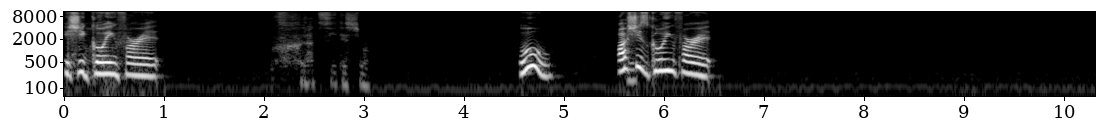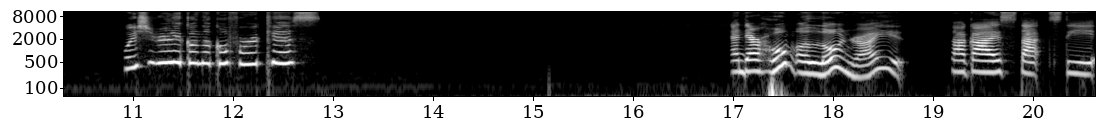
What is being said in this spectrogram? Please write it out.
Is she going for it? Ooh. Oh, she's going for it. Wait, is she really gonna go for a kiss? And they're home alone, right? So, guys, that's the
